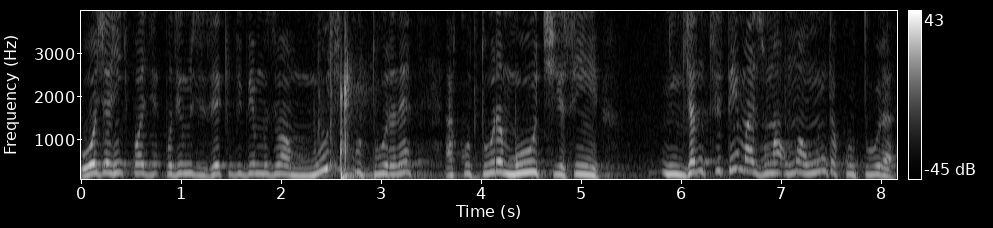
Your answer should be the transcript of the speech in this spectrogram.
hoje a gente pode podemos dizer que vivemos uma multicultura, né? A cultura multi, assim, já não se tem mais uma, uma única cultura.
